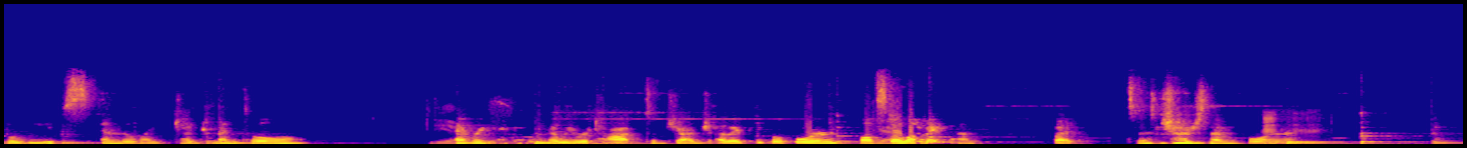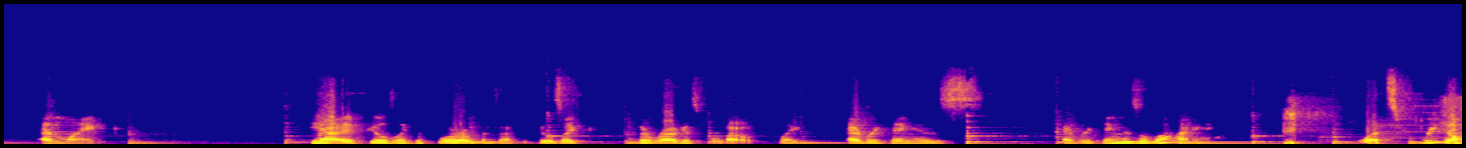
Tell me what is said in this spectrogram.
beliefs and the like judgmental Yeah. everything that we were taught to judge other people for while still loving them but to judge them for Mhm. and like yeah it feels like the floor opens up it feels like the rug is pulled out like everything is everything is a lie what's real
